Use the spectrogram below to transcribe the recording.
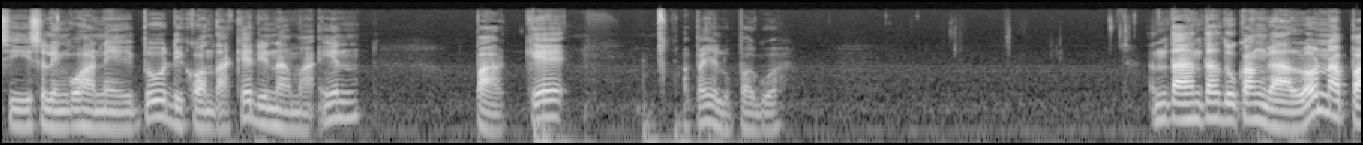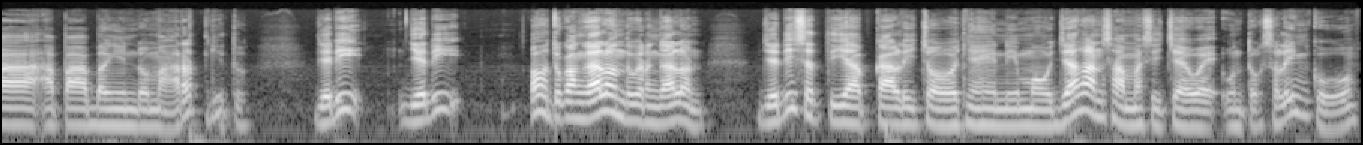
si selingkuhannya itu dikontaknya dinamain pakai apa ya lupa gua. Entah entah tukang galon apa apa bang Indomaret gitu. Jadi jadi oh tukang galon tukang galon. Jadi setiap kali cowoknya ini mau jalan sama si cewek untuk selingkuh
